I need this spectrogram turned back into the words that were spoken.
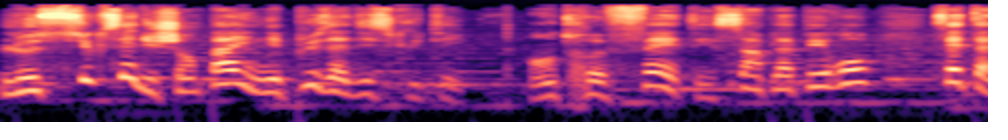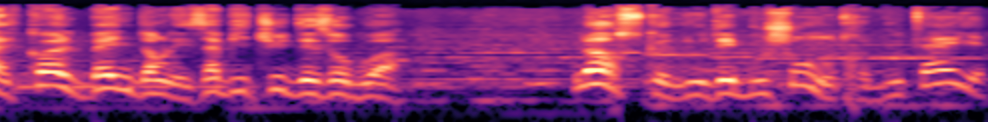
Le succès du champagne n'est plus à discuter. Entre fêtes et simple apéro, cet alcool baigne dans les habitudes des aubois. Lorsque nous débouchons notre bouteille,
